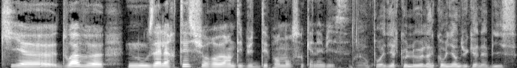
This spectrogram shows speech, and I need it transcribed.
qui euh, doivent euh, nous alerter sur euh, un début de dépendance au cannabis? On pourrait dire que l'inconvénient du cannabis,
